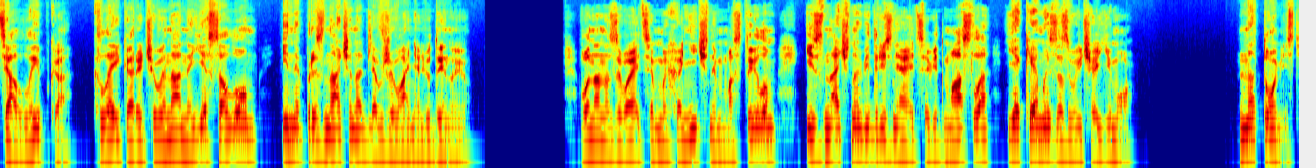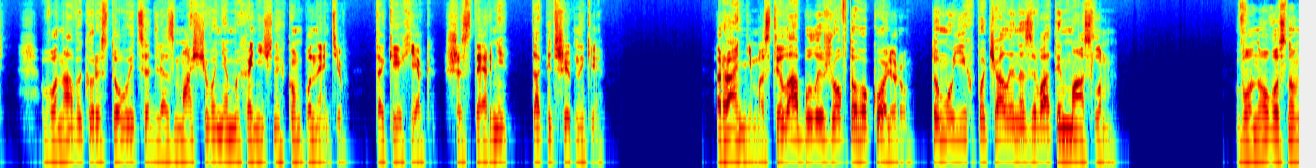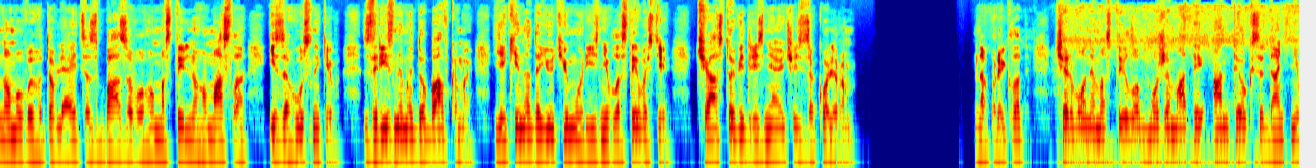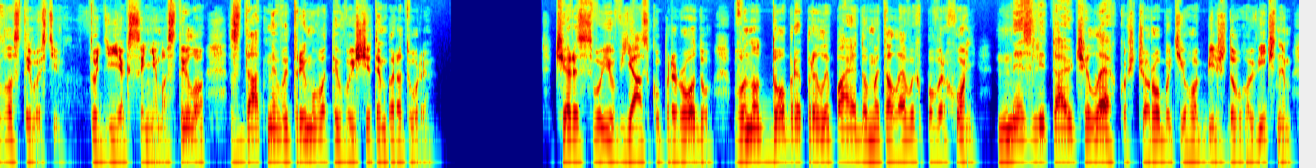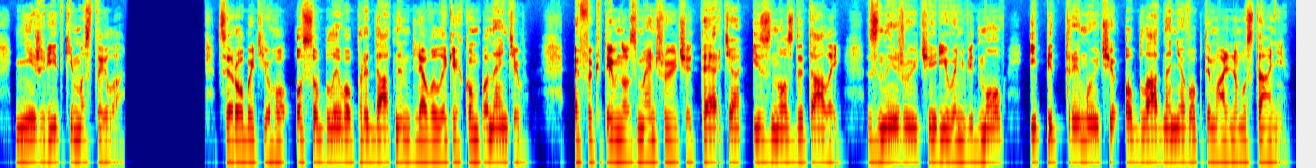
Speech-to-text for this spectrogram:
Ця липка, клейка речовина не є салом і не призначена для вживання людиною. Вона називається механічним мастилом і значно відрізняється від масла, яке ми зазвичай їмо. Натомість вона використовується для змащування механічних компонентів, таких як шестерні та підшипники. Ранні мастила були жовтого кольору, тому їх почали називати маслом. Воно в основному виготовляється з базового мастильного масла і загусників з різними добавками, які надають йому різні властивості, часто відрізняючись за кольором. Наприклад, червоне мастило може мати антиоксидантні властивості, тоді як синє мастило здатне витримувати вищі температури. Через свою в'язку природу воно добре прилипає до металевих поверхонь, не злітаючи легко, що робить його більш довговічним, ніж рідкі мастила. Це робить його особливо придатним для великих компонентів, ефективно зменшуючи тертя і знос деталей, знижуючи рівень відмов і підтримуючи обладнання в оптимальному стані.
